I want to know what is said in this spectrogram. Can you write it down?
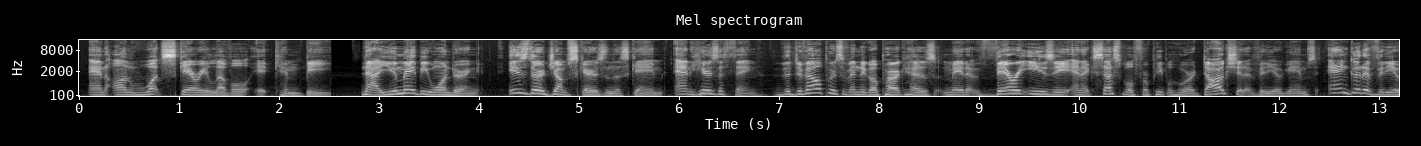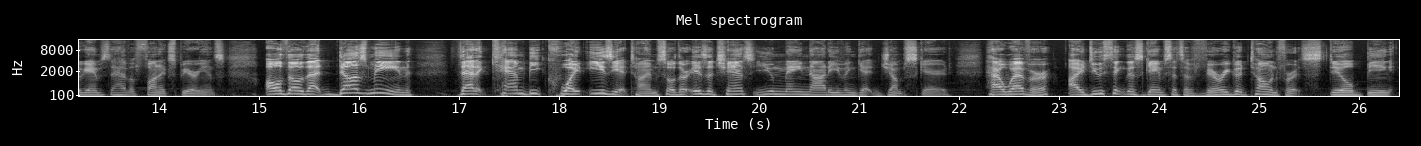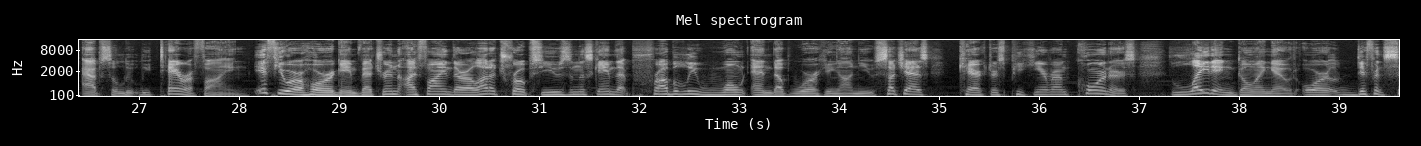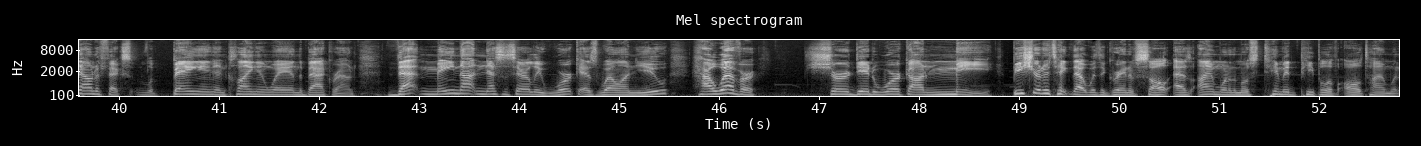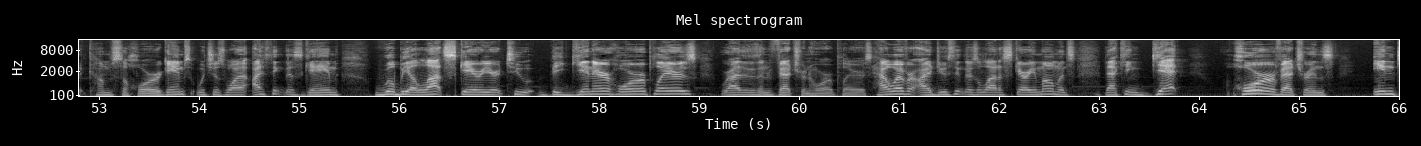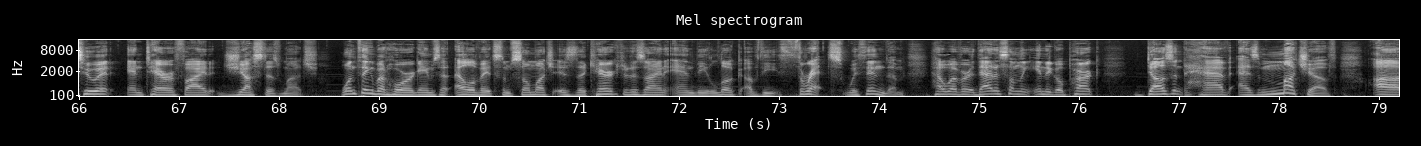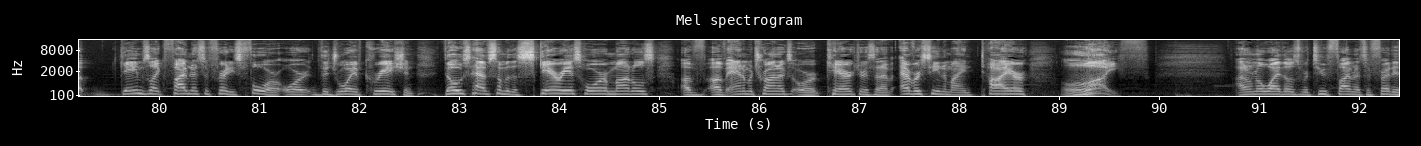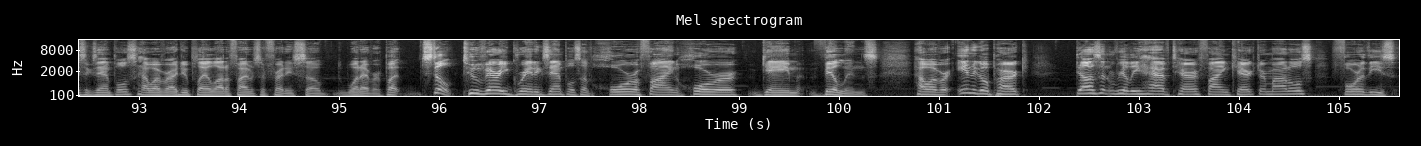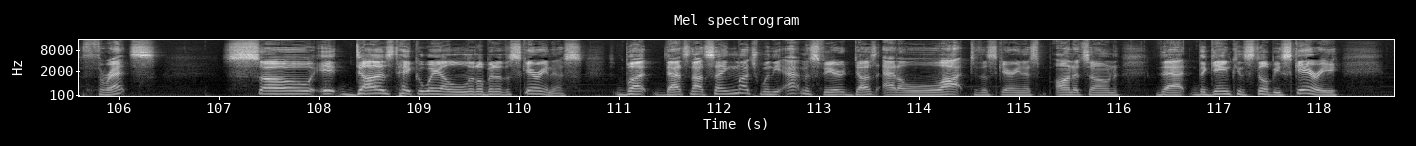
and on what scary level it can be. Now, you may be wondering, is there jump scares in this game? And here's the thing. The developers of Indigo Park has made it very easy and accessible for people who are dog shit at video games and good at video games to have a fun experience. Although that does mean that it can be quite easy at times, so there is a chance you may not even get jump scared. However, I do think this game sets a very good tone for it still being absolutely terrifying. If you are a horror game veteran, I find there are a lot of tropes used in this game that probably won't end up working on you, such as characters peeking around corners, lighting going out, or different sound effects banging and clanging away in the background. That may not necessarily work as well on you, however, sure did work on me. Be sure to take that with a grain of salt as I'm one of the most timid people of all time when it comes to horror games, which is why I think this game will be a lot scarier to beginner horror players rather than veteran horror players. However, I do think there's a lot of scary moments that can get horror veterans into it and terrified just as much. One thing about horror games that elevates them so much is the character design and the look of the threats within them. However, that is something Indigo Park doesn't have as much of. Uh, games like Five Nights at Freddy's 4 or The Joy of Creation, those have some of the scariest horror models of, of animatronics or characters that I've ever seen in my entire life. I don't know why those were two Five Nights at Freddy's examples. However, I do play a lot of Five Nights at Freddy's, so whatever. But still, two very great examples of horrifying horror game villains. However, Indigo Park doesn't really have terrifying character models for these threats. So it does take away a little bit of the scariness. But that's not saying much when the atmosphere does add a lot to the scariness on its own that the game can still be scary,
